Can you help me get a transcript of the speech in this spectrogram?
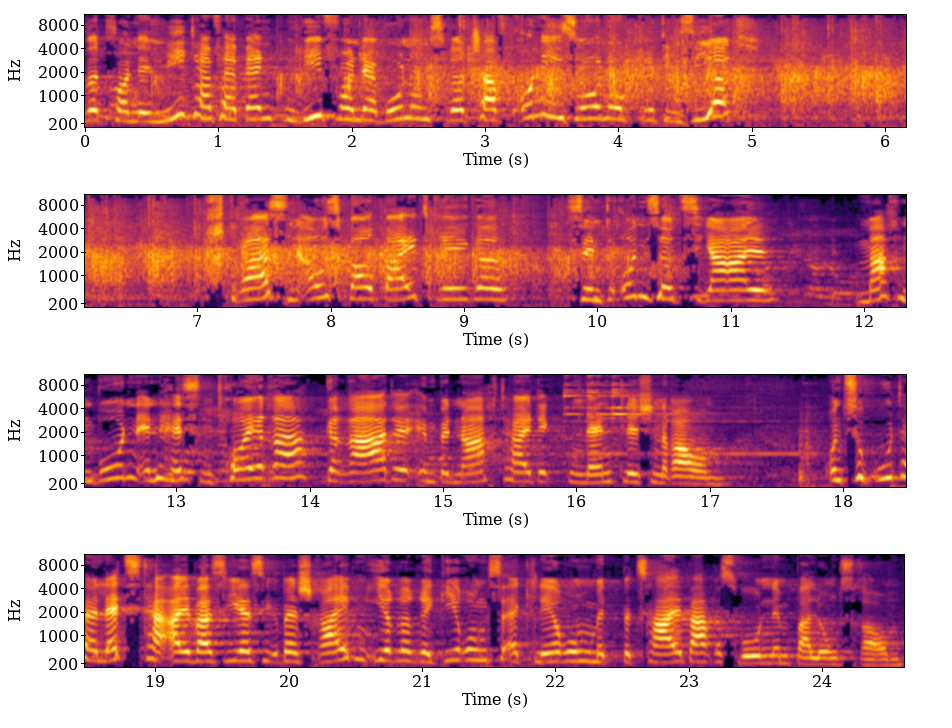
wird von den Mieterverbänden wie von der Wohnungswirtschaft unisono kritisiert. Straßenausbaubeiträge sind unsozial, machen Wohnen in Hessen teurer, gerade im benachteiligten ländlichen Raum. Und zu guter Letzt, Herr Al-Wazir, Sie überschreiben Ihre Regierungserklärung mit bezahlbares Wohnen im Ballungsraum.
